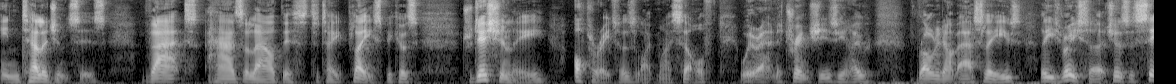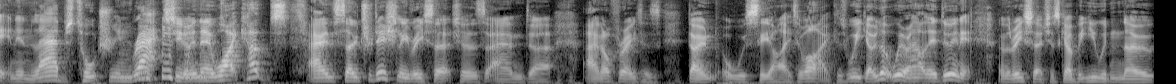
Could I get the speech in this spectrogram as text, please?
intelligences that has allowed this to take place. Because traditionally, operators like myself, we're out in the trenches, you know, rolling up our sleeves. These researchers are sitting in labs torturing rats, you know, in their white coats. And so traditionally, researchers and uh, and operators don't always see eye to eye because we go, look, we're out there doing it, and the researchers go, but you wouldn't know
